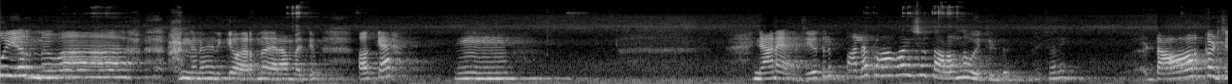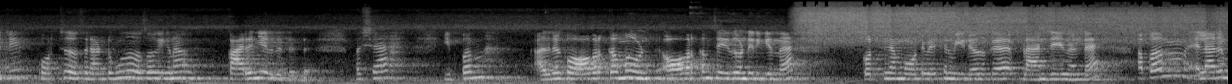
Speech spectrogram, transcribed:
ഉയർന്നു വാ. അങ്ങനെ എനിക്ക് ഉയർന്നു തരാൻ പറ്റും. ഓക്കെ? ഞാൻ ജീവിതത്തിൽ പല പ്രാവശ്യം തളർന്നു പോയിട്ടുണ്ട്. എന്ന് വെച്ചാൽ ഡാർക്ക് അടിച്ചിട്ട് കുറച്ച് ദിവസം രണ്ട് മൂന്ന് ദിവസമൊക്കെ ഇങ്ങനെ കരഞ്ഞിരുന്നിട്ടുണ്ട്. പക്ഷേ ഇപ്പം അതിനൊക്കെ ഓവർകം ഓവർകം ചെയ്തുകൊണ്ടിരിക്കുന്ന കുറച്ച് ഞാൻ മോട്ടിവേഷൻ വീഡിയോസ് ഒക്കെ പ്ലാൻ ചെയ്യുന്നുണ്ട്. അപ്പം എല്ലാവരും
